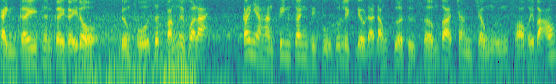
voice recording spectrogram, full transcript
cành cây, thân cây gãy đổ, đường phố rất vắng người qua lại. Các nhà hàng kinh doanh dịch vụ du lịch đều đã đóng cửa từ sớm và chẳng chống ứng phó với bão.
